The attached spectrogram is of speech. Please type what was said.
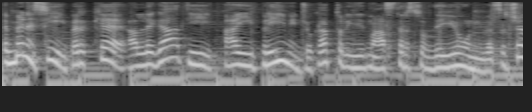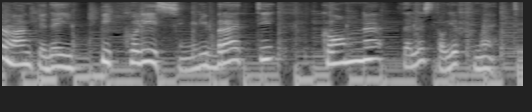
Ebbene sì, perché allegati ai primi giocattoli di Masters of the Universe c'erano anche dei piccolissimi libretti con delle storie a fumetti.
